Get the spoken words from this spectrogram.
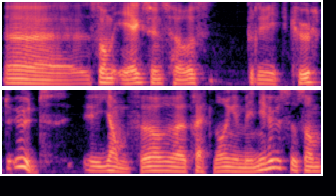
Uh, som jeg syns høres dritkult ut. Jf. 13-åringen min i huset, som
